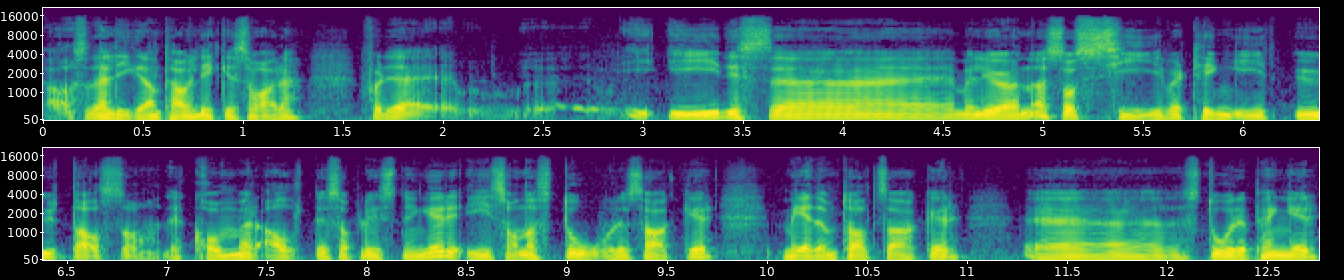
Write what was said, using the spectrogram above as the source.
altså der ligger antagelig ikke svaret. For det, i, i, disse miljøene så siver ting ut, altså. Det kommer alltids opplysninger i sånne store saker, mediemtaltsaker, eh, store penger,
